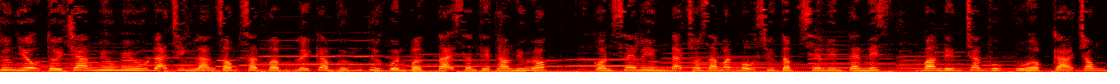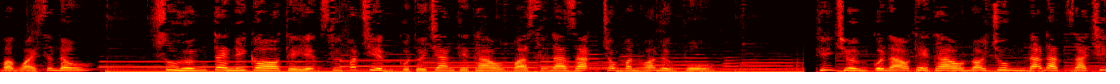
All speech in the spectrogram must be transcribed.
Thương hiệu thời trang Miu Miu đã trình làng dòng sản phẩm lấy cảm hứng từ quần vợt tại sân thể thao New York, còn Celine đã cho ra mắt bộ sưu tập Celine Tennis, mang đến trang phục phù hợp cả trong và ngoài sân đấu. Xu hướng technical thể hiện sự phát triển của thời trang thể thao và sự đa dạng trong văn hóa đường phố. Thị trường quần áo thể thao nói chung đã đạt giá trị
